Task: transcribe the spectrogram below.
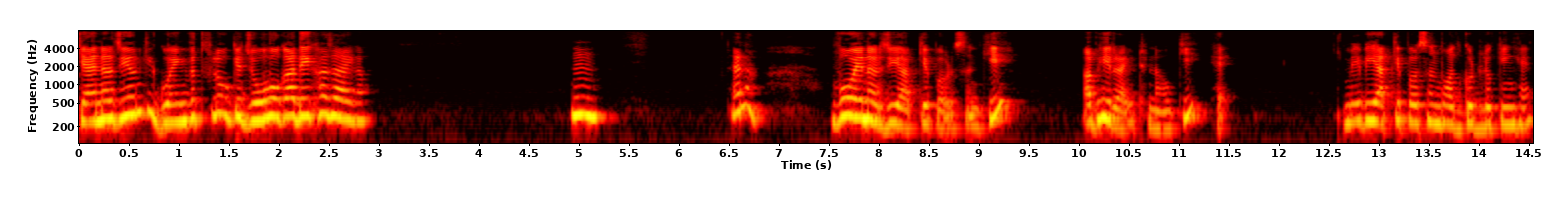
क्या एनर्जी है उनकी? गोइंग विथ फ्लो कि जो होगा देखा जाएगा। हम्म है ना? वो एनर्जी आपके पर्सन की अभी राइट नाउ की है। मे बी आपके पर्सन बहुत गुड लुकिंग है।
